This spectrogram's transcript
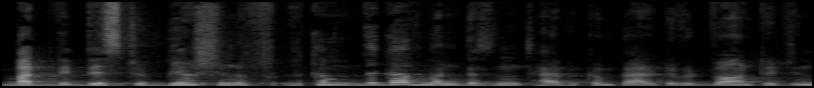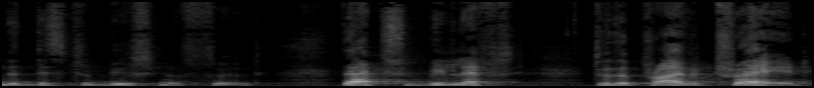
But the distribution of the, government doesn't have a comparative advantage in the distribution of food. That should be left to the private trade.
